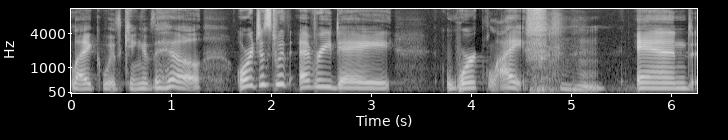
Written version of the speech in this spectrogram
like with King of the Hill, or just with everyday work life, and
